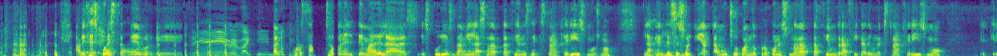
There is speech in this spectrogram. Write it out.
a veces cuesta, ¿eh? Porque sí, me imagino. cuesta mucho con el tema de las, es curioso también las adaptaciones de extranjerismos, ¿no? La gente se solivianta mucho cuando propones una adaptación gráfica de un extranjerismo eh, que,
